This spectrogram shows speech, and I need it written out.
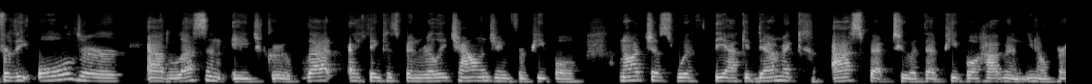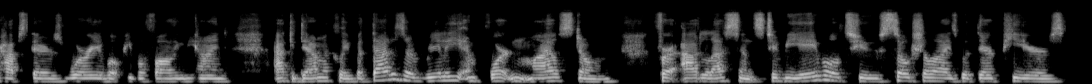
For the older adolescent age group. That I think has been really challenging for people, not just with the academic aspect to it that people haven't, you know, perhaps there's worry about people falling behind academically, but that is a really important milestone for adolescents to be able to socialize with their peers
